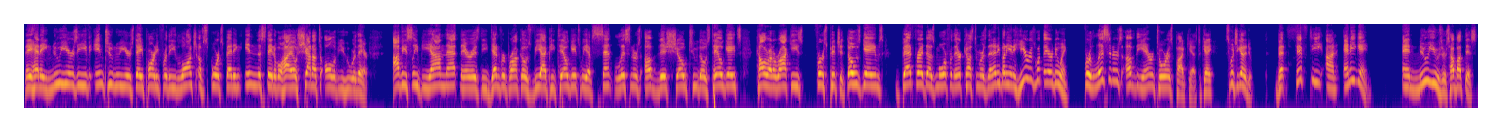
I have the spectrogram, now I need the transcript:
They had a New Year's Eve into New Year's Day party for the launch of sports betting in the state of Ohio. Shout out to all of you who were there. Obviously, beyond that, there is the Denver Broncos VIP tailgates. We have sent listeners of this show to those tailgates. Colorado Rockies, first pitch at those games. Betfred does more for their customers than anybody. And here is what they are doing for listeners of the Aaron Torres podcast. Okay. So, what you got to do bet 50 on any game. And new users, how about this?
